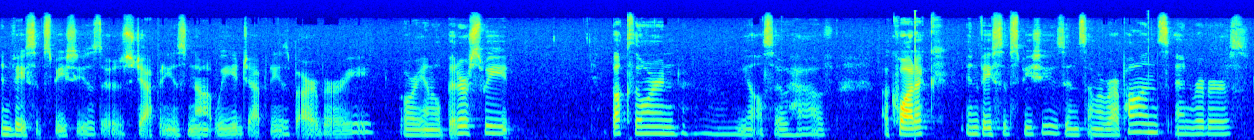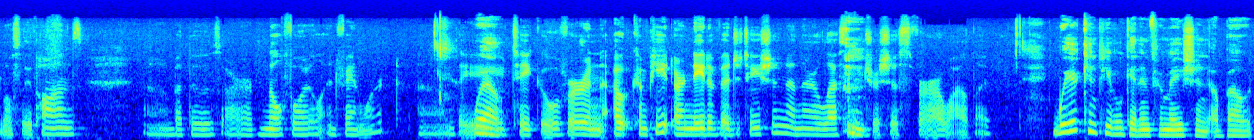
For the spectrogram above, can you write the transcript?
invasive species. There's Japanese knotweed, Japanese barberry, Oriental bittersweet, buckthorn. Um, we also have aquatic invasive species in some of our ponds and rivers, mostly ponds, um, but those are milfoil and fanwort. Um, they Well- take over and outcompete our native vegetation, and they're less nutritious for our wildlife. Where can people get information about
